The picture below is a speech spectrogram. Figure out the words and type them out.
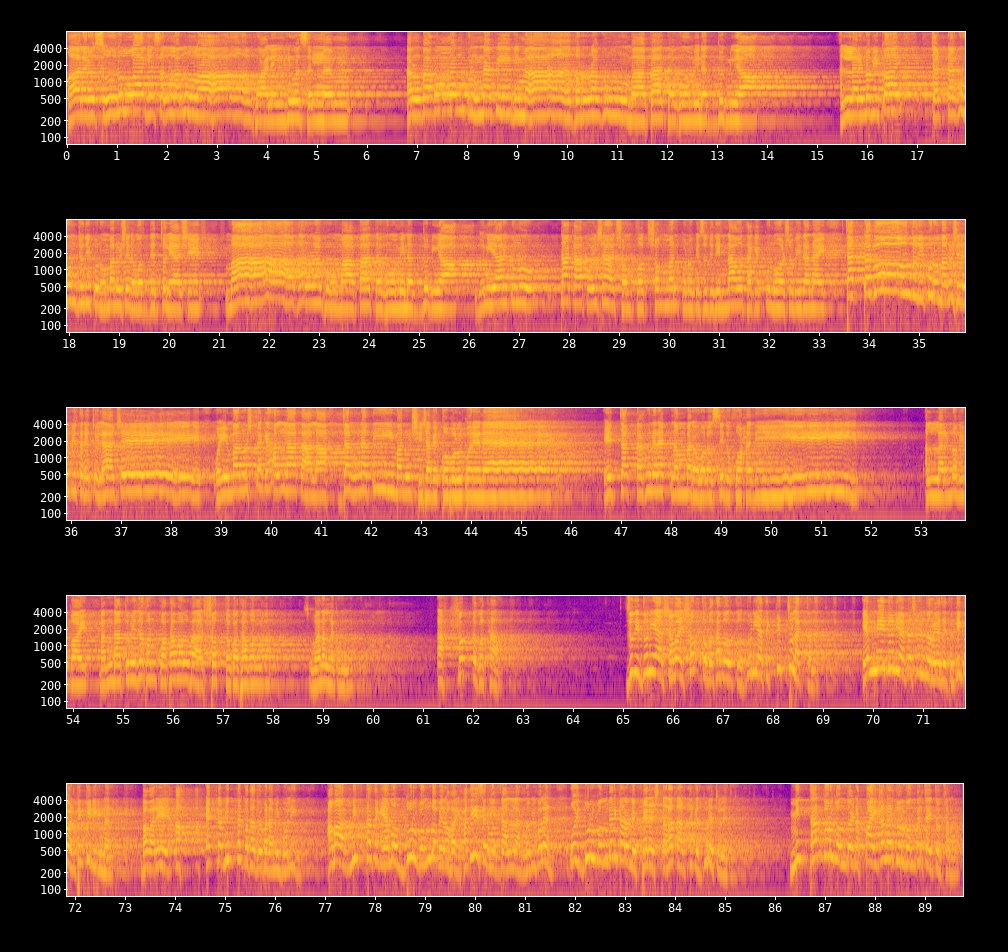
قال رسول الله صلى الله عليه وسلم أربع من كن فيه ما ضره ما فاته من الدنيا আল্লাহর নবী কয় চারটা গুণ যদি কোনো মানুষের মধ্যে চলে আসে মা দর্রাহু মা ফাতাহু মিনাদ দুনিয়া দুনিয়ার কোনো টাকা, পয়সা, সম্পদ, সম্মান, কোনো কিছু যদি নাও থাকে, কোনো অসুবিধা নাই। চারটা গুণ যদি কোনো মানুষের ভিতরে চলে আসে, ওই মানুষটাকে আল্লাহ তালা জান্নাতি মানুষ হিসাবে কবুল করে নেয়। এই চারটা গুণের এক নাম্বার হলো সিদুক হাদিস। আল্লাহর নবী কয়, বান্দা, তুমি যখন কথা বলবা, সত্য কথা বলবা। সুবান আল্লাহ কন্যা আহ, সত্য কথা। যদি দুনিয়ার সবাই সত্য কথা বলতো, দুনিয়াতে কিচ্ছু লাগতো না। এমনি দুনিয়াটা সুন্দর হয়ে যেত। কি কন, ঠিক কি, ঠিক না? বাবা রে আহ, একটা মিথ্যা কথা যখন আমি বলি আমার মিথ্যা থেকে এমন দুর্গন্ধ বের হয়। হাদিসের মধ্যে আল্লাহর নবী বলেন, ওই দুর্গন্ধের কারণে ফেরেশ তারা তার থেকে দূরে চলে যায়। মিথ্যার দুর্গন্ধ, এটা পায়খানার দুর্গন্ধের চাইতেও খারাপ।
